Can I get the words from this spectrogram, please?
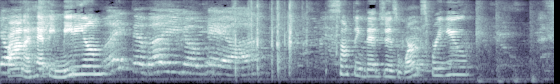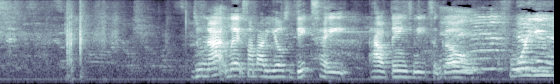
Find a happy medium. Something that just works for you. Do not let somebody else dictate how things need to go for you.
